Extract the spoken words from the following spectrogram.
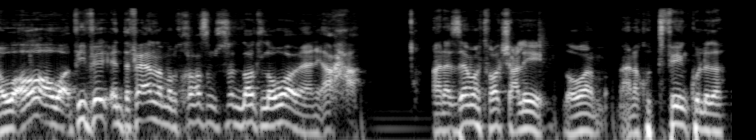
هو آه هو في فكره أنت فعلا لما بتخلص المسلسل دوت اللي هو يعني آحا. أنا إزاي ما اتفرجش عليه؟ اللي هو أنا كنت فين كل ده؟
